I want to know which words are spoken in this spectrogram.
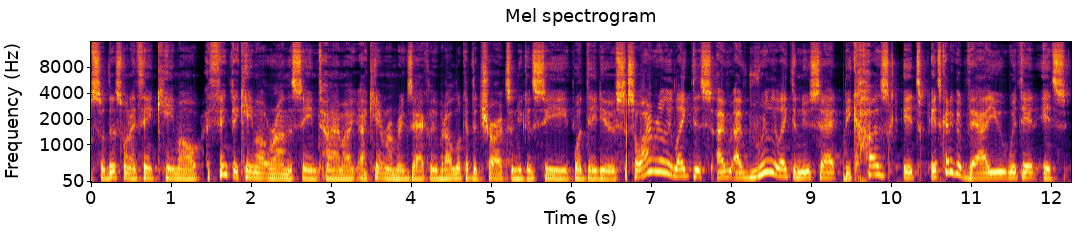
So this one, I think, came out. I think they came out around the same time. I, I can't remember exactly, but I'll look at the charts and you can see what they do. So, so I really like like this. I, I really like the new set because it's it's got a good value with it. It's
